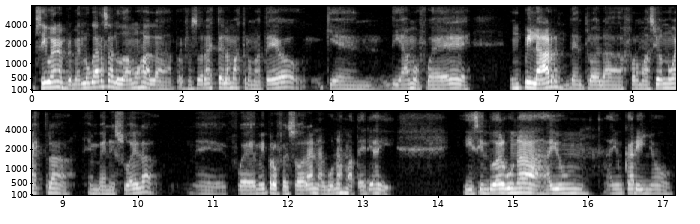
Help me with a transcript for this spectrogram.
Sí, bueno, en primer lugar saludamos a la profesora Estela Mastromateo, quien, digamos, fue un pilar dentro de la formación nuestra en Venezuela. Eh, fue mi profesora en algunas materias y, y, sin duda alguna hay un, hay un cariño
